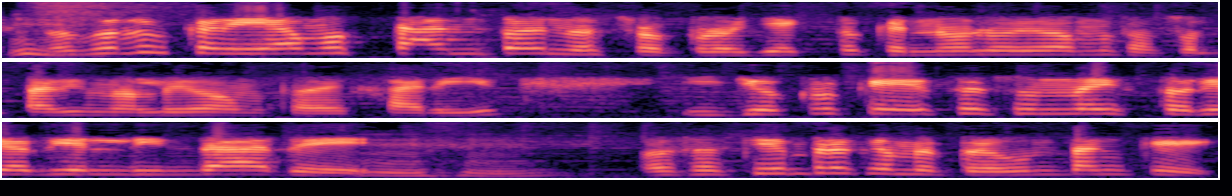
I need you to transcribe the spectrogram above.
Nosotros creíamos tanto en nuestro proyecto que no lo íbamos a soltar y no lo íbamos a dejar ir. Y yo creo que esa es una historia bien linda de, o sea, siempre que me preguntan que,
